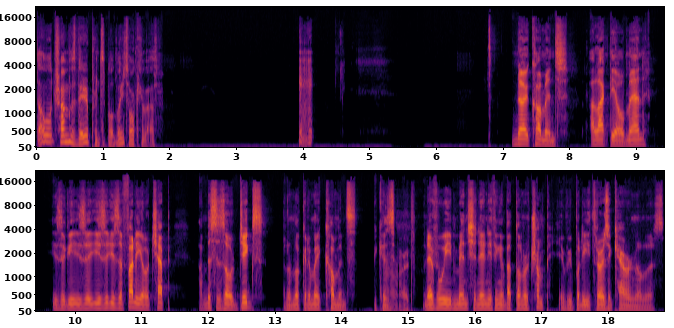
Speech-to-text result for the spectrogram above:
Donald Trump was very principled. What are you talking about? No comment. I like the old man. He's a he's a he's a, he's a funny old chap. I miss his old jigs, but I'm not going to make comments because All right. whenever we mention anything about Donald Trump, everybody throws a Karen on us.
